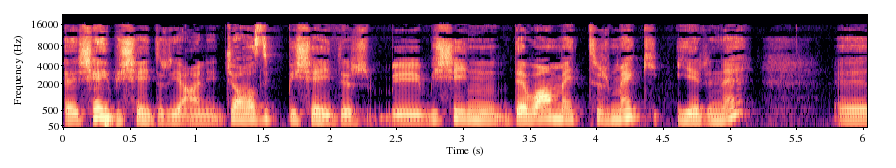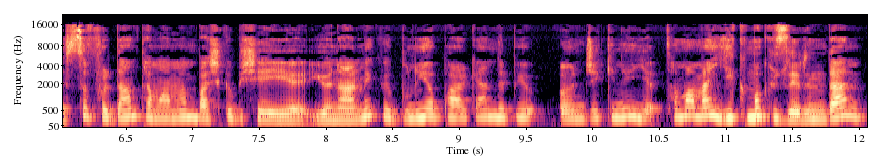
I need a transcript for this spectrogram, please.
e, şey bir şeydir yani cazip bir şeydir. E, bir şeyin devam ettirmek yerine e, sıfırdan tamamen başka bir şeye yönelmek ve bunu yaparken de bir öncekini tamamen yıkmak üzerinden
